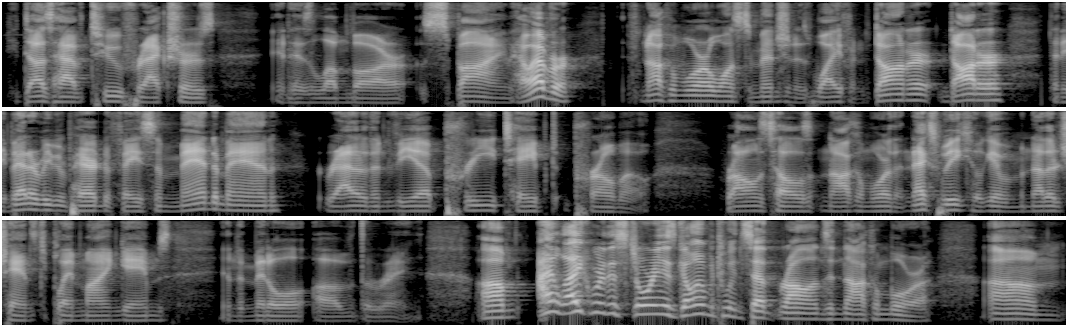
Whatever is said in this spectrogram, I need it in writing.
he does have two fractures in his lumbar spine. However, if Nakamura wants to mention his wife and daughter, daughter, then he better be prepared to face him man to man rather than via pre-taped promo. Rollins tells Nakamura that next week he'll give him another chance to play mind games in the middle of the ring. Um, I like where this story is going between Seth Rollins and Nakamura. Um,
